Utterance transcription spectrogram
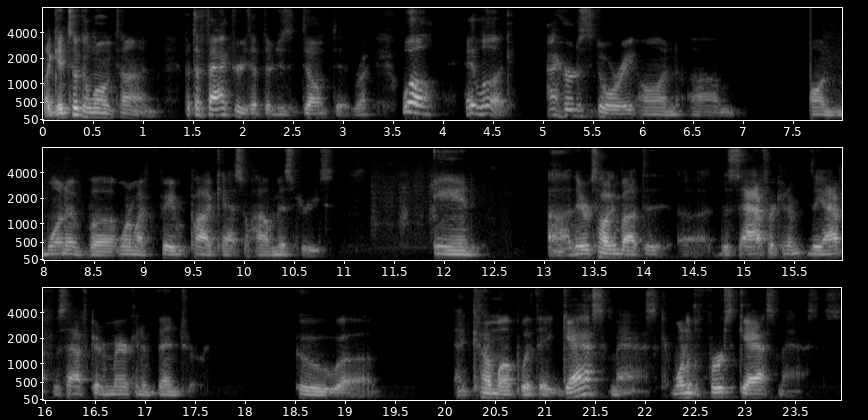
Like it took a long time, but the factories up there just dumped it. Right. Well, hey, look, I heard a story on um, on one of uh, one of my favorite podcasts, Ohio Mysteries, and uh, they were talking about the uh, this African the Af- this African American inventor who uh, had come up with a gas mask, one of the first gas masks.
